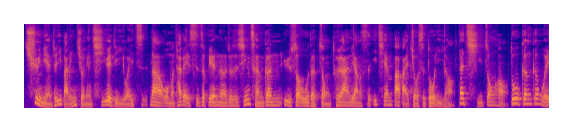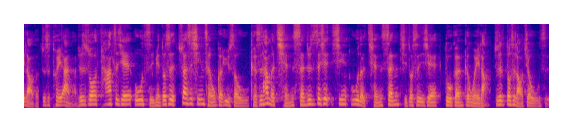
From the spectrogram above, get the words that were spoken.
去年就一百零九年七月底为止，那我们台北市这边呢，就是新城跟预售屋的总推案量是一千八百九十多亿哈，但其中哈都跟跟围绕的就是推案啊，就是说它这些屋子里面都是算是新城屋跟预售屋，可是他们的前身就是这些新屋的前身，其实都是一些都跟跟围绕，就是都是老旧屋子。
